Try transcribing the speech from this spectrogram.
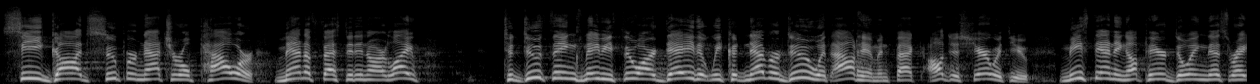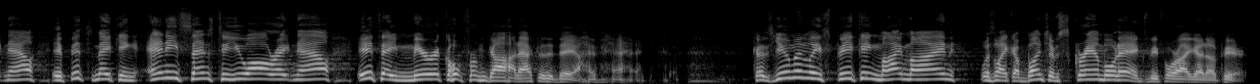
see God's supernatural power manifested in our life to do things maybe through our day that we could never do without Him. In fact, I'll just share with you me standing up here doing this right now, if it's making any sense to you all right now, it's a miracle from God after the day I've had. Because humanly speaking, my mind was like a bunch of scrambled eggs before I got up here.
